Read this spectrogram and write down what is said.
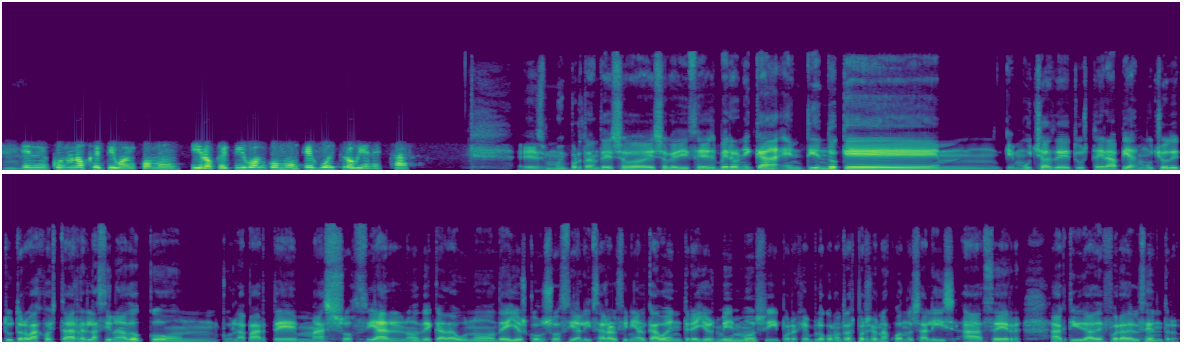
en, con un objetivo en común. Y el objetivo en común es vuestro bienestar. Es muy importante eso, eso que dices, Verónica. Entiendo que, mm, que, muchas de tus terapias, mucho de tu trabajo está relacionado con, con, la parte más social ¿no? de cada uno de ellos, con socializar al fin y al cabo entre ellos mismos y, por ejemplo, con otras personas cuando salís a hacer actividades fuera del centro.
